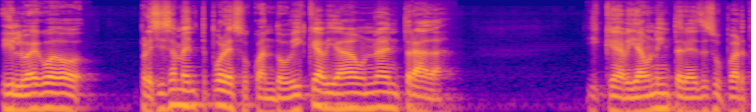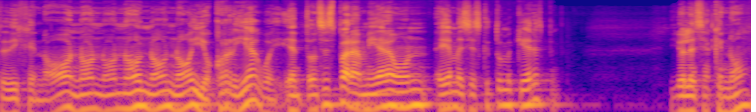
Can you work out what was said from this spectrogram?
y luego, precisamente por eso, cuando vi que había una entrada y que había un interés de su parte, dije, no, no, no, no, no, no. Y yo corría, güey. Entonces para mí era un, ella me decía, es que tú me quieres. pendejo?". Y yo le decía que no.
